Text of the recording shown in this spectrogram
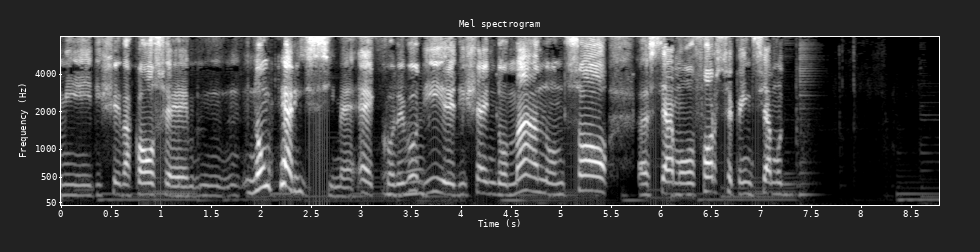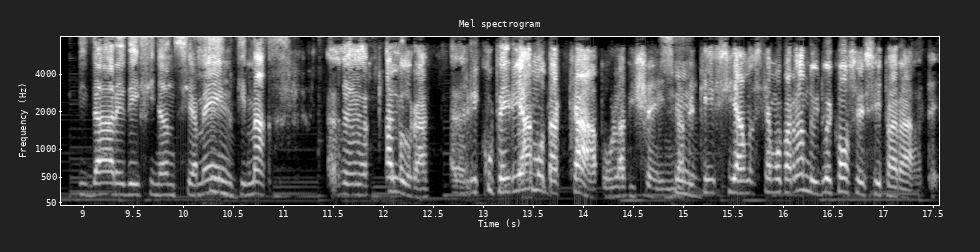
mi diceva cose mh, non chiarissime, ecco, devo Mhm. dire, dicendo ma non so, eh, stiamo, forse pensiamo di dare dei finanziamenti, ma eh, allora recuperiamo da capo la vicenda, Sì. perché siamo- stiamo parlando di due cose separate.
